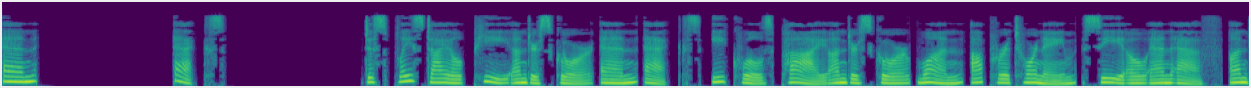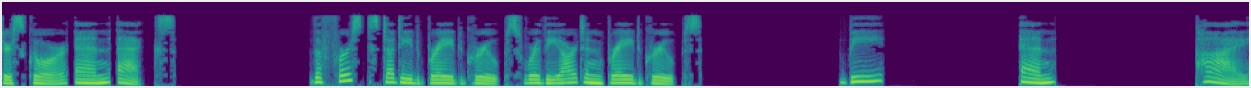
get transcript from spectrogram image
n X display style p underscore n x equals pi underscore one operator name conf underscore n x. The first studied braid groups were the Artin braid groups b n pi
